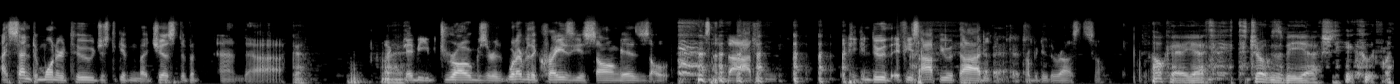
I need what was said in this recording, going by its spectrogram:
I sent him one or two just to give him a gist of it, and uh, Right. maybe drugs or whatever the craziest song is. I'll send that. And if he can do, if he's happy with that, he can probably do the rest. So Okay, yeah, the drugs would be actually a good one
